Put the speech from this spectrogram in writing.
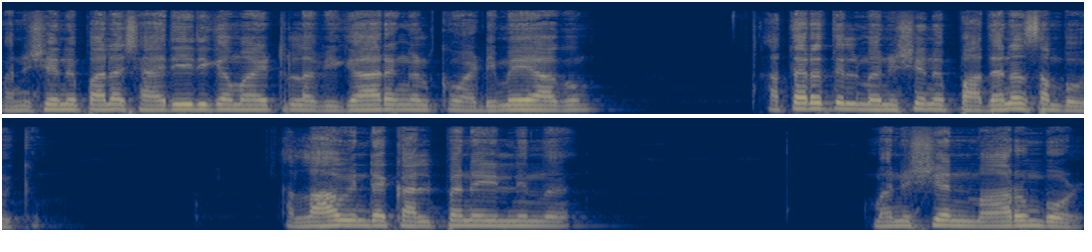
മനുഷ്യന് പല ശാരീരികമായിട്ടുള്ള വികാരങ്ങൾക്കും അടിമയാകും. അത്തരത്തിൽ മനുഷ്യന് പതനം സംഭവിക്കും. അള്ളാഹുവിന്റെ കൽപ്പനയിൽ നിന്ന് മനുഷ്യൻ മാറുമ്പോൾ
